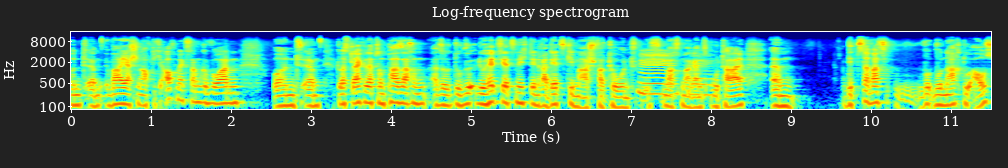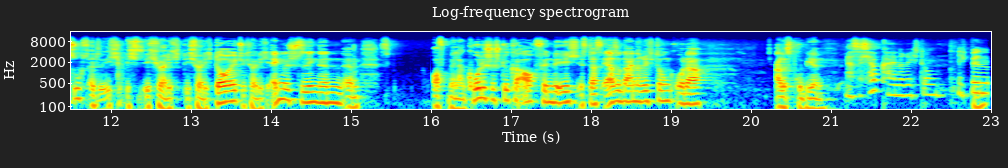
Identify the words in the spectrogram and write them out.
und ähm, war ja schon auf dich aufmerksam geworden. Und ähm, du hast gleich gesagt, so ein paar Sachen, also du, du hättest jetzt nicht den Radetzky-Marsch vertont, ich mach's mal ganz brutal. Ähm, Gibt es da was, wo- wonach du aussuchst? Also ich, ich, ich höre dich, ich hör dich Deutsch, ich höre dich Englisch singen, ähm, oft melancholische Stücke auch, finde ich. Ist das eher so deine Richtung oder alles probieren? Also ich habe keine Richtung. Ich bin,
